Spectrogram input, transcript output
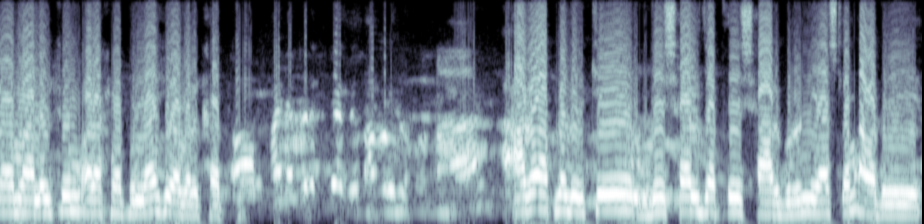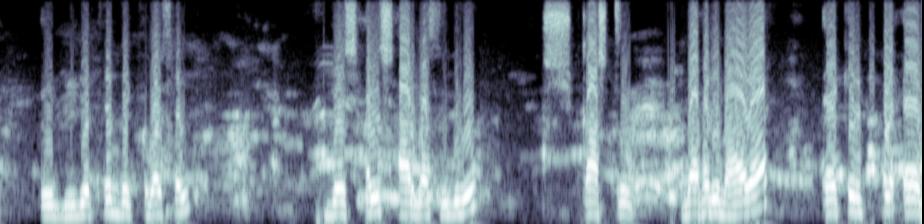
আসসালামু আলাইকুম ওয়া রাহমাতুল্লাহি ওয়া বারাকাতুহু। আরও আপনাদেরকে দেশাল জাতের সারগুলো নিয়ে আসলাম। আমাদের এই- ভিডিওতে দেখতে পাচ্ছেন দেশাল সার বাছুরগুলো। কাস্ট ব্যাপারী ভাইরা একের পর এক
